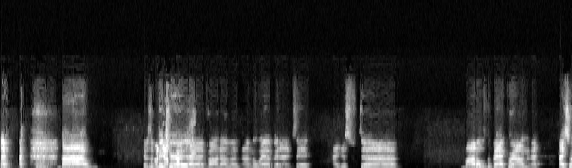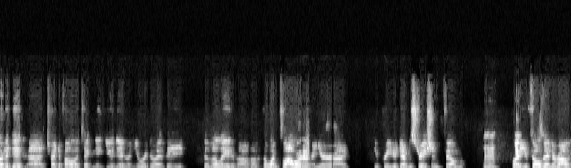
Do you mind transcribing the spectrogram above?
um, there was a Come on, John. picture that I found on the on the web, and I said I just uh, modeled the background. I, I sort of did uh, tried to follow the technique you did when you were doing the the lily, uh, the the one flower in your uh, your pre your demonstration film, Mm-hmm. where you filled in around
